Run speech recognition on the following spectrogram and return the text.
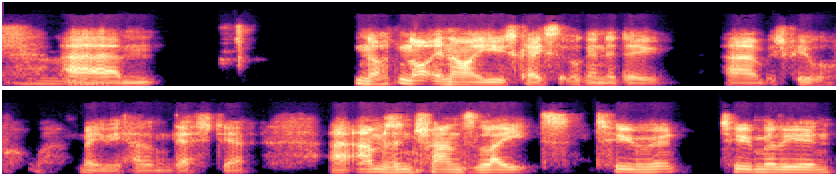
Mm. Um, not not in our use case that we're going to do, uh, which people maybe haven't guessed yet. Uh, Amazon Translate two two million.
